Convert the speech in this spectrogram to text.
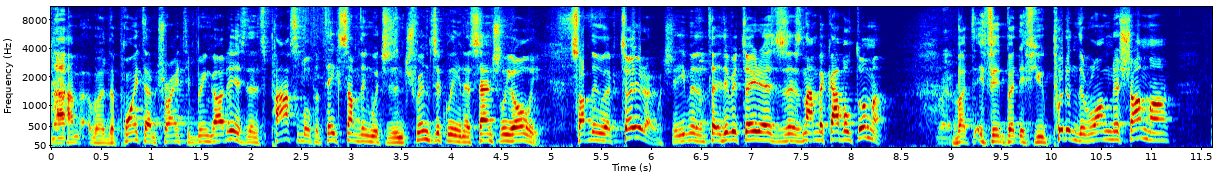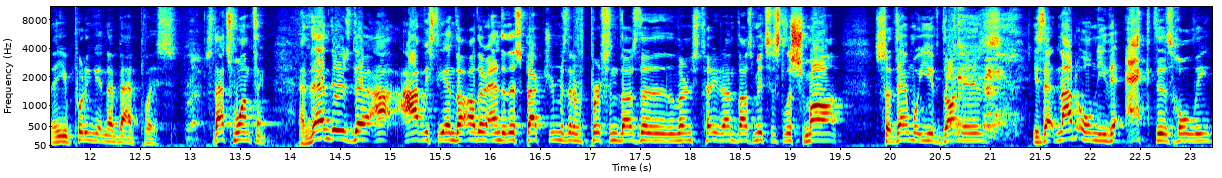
Not, the point I'm trying to bring out is that it's possible to take something which is intrinsically and essentially holy, something like Torah, which even the Torah is, is not mekabel tuma. Right. But if it, but if you put in the wrong neshama, then you're putting it in a bad place. Right. So that's one thing. And then there's the uh, obviously and the other end of the spectrum is that if a person does the learns Torah and does mitzvahs lishma, so then what you've done is is that not only the act is holy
